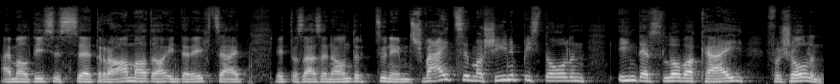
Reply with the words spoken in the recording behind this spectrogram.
einmal dieses äh, Drama da in der Echtzeit etwas auseinanderzunehmen. Schweizer Maschinenpistolen in der Slowakei verschollen.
